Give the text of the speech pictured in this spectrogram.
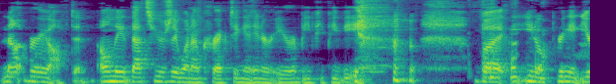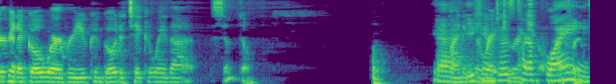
not very often. Only that's usually when I'm correcting an inner ear, a BPPV. but you know, bringing. You're going to go wherever you can go to take away that symptom. Yeah, Finding you can right just start playing.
